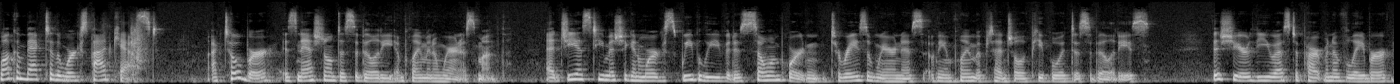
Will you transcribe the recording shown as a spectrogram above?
Welcome back to the Works Podcast. October is National Disability Employment Awareness Month. At GST Michigan Works, we believe it is so important to raise awareness of the employment potential of people with disabilities. This year, the U.S. Department of Labor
